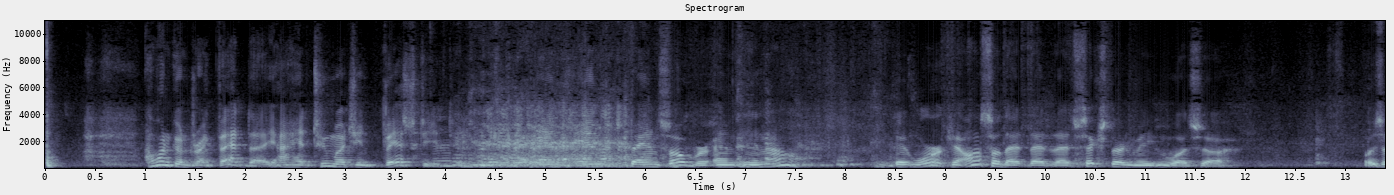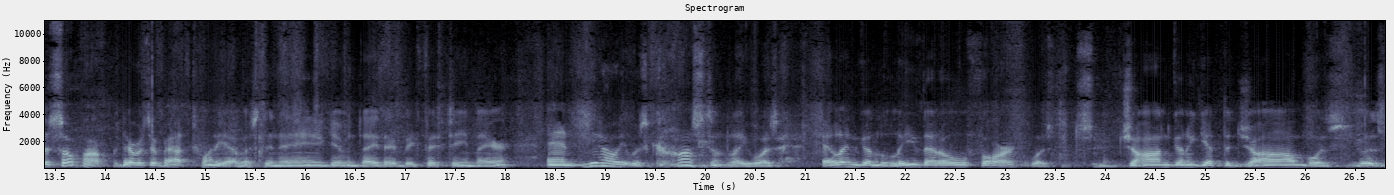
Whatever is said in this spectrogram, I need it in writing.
I wasn't going to drink that day. I had too much invested in, in staying sober, and you know, it worked. And also, that that that six thirty meeting was. Uh, was a soap opera. There was about 20 of us, and any given day there'd be 15 there. And, you know, it was constantly, was Ellen going to leave that old fart? Was John going to get the job? Was, was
